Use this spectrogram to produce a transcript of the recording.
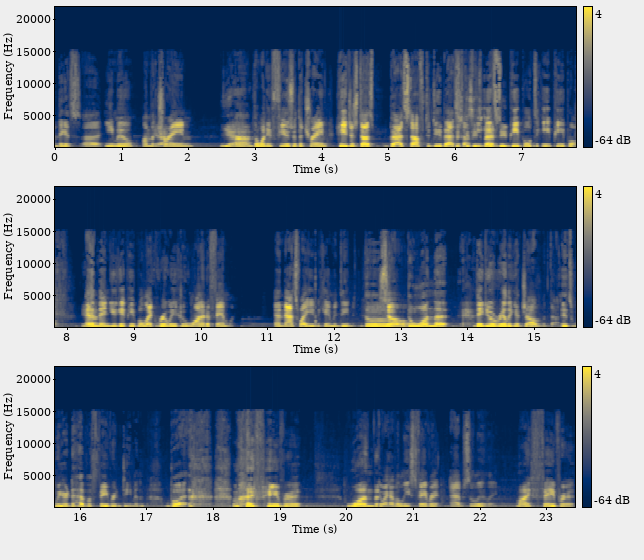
i think it's uh Enmu on the Yeah. train Yeah. um, the one who fused with the train, he just does bad stuff to do bad Just stuff. he eats dude. people to eat people, Yeah. and then you get people like Rui who wanted a family, and that's why he became a demon. the so the one that they do a really good job with that. it's weird to have a favorite demon, but my favorite one that do I have a least favorite? Absolutely. my favorite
